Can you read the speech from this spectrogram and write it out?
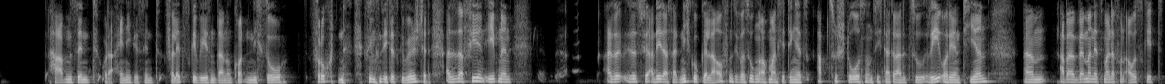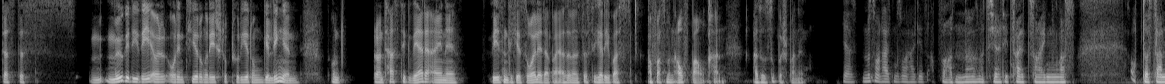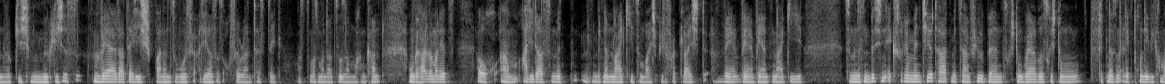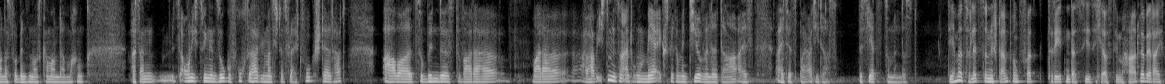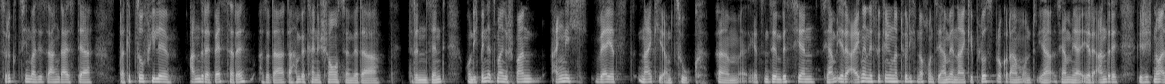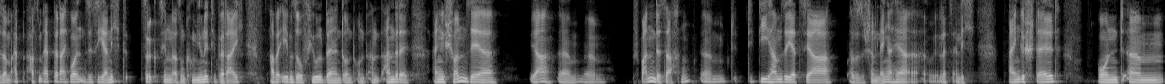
haben, sind oder einige sind verletzt gewesen dann und konnten nicht so fruchten, wie man sich das gewünscht hätte. Also es ist auf vielen Ebenen, also es ist für Adidas halt nicht gut gelaufen. Sie versuchen auch manche Dinge jetzt abzustoßen und sich da gerade zu reorientieren. Ähm, aber wenn man jetzt mal davon ausgeht, dass das möge die Reorientierung, Restrukturierung gelingen und Rantastic wäre eine wesentliche Säule dabei, also dann ist das sicherlich was, auf was man aufbauen kann. Also super spannend. Ja, muss man halt, muss man halt jetzt abwarten. Ne? Wird sich halt die Zeit zeigen, was, ob das dann wirklich möglich ist. Wäre tatsächlich spannend, sowohl für Adidas als auch für Runtastic, was, was man da zusammen machen kann. Und gerade wenn man jetzt auch ähm, Adidas mit, mit, mit einem Nike zum Beispiel vergleicht, während, während Nike zumindest ein bisschen experimentiert hat mit seinen Fuelbands Richtung Wearables, Richtung Fitness und Elektronik, wie kann man das verbinden, was kann man da machen, was dann jetzt auch nicht zwingend so gefruchtet hat, wie man sich das vielleicht vorgestellt hat, aber zumindest war da, war da, habe ich zumindest den Eindruck, mehr Experimentierwille da als, als jetzt bei Adidas. Bis jetzt zumindest. Die haben ja zuletzt so den Standpunkt vertreten, dass sie sich aus dem Hardware-Bereich zurückziehen, weil sie sagen, da ist der, da gibt so viele andere bessere. Also da, da haben wir keine Chance, wenn wir da drin sind. Und ich bin jetzt mal gespannt, eigentlich wäre jetzt Nike am Zug. Ähm, jetzt sind sie ein bisschen, sie haben ihre eigenen Entwicklungen natürlich noch und sie haben ihr Nike Plus Programm und ja, sie haben ja ihre andere Geschichte noch. Also App, aus dem App-Bereich wollten sie sich ja nicht zurückziehen aus dem Community-Bereich, aber ebenso Fuelband und, und andere eigentlich schon sehr, ja, ähm, ähm, spannende Sachen. Ähm, die, die haben sie jetzt ja, also schon länger her, äh, letztendlich eingestellt. Und ähm,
